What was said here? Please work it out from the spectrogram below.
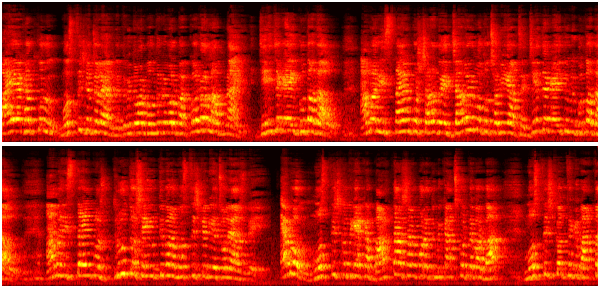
পায়ে আঘাত করুক, মস্তিষ্কে চলে আসবে। তুমি তোমার বন্ধুকে বলবা, কোনো লাভ নাই, যেই জায়গায় গুতা দাও, আমার স্নায়ুকোষ সারা দেহে জালের মতো ছড়িয়ে আছে, যে জায়গায় তুমি গুতা দাও আমার স্নায়ুকোষ দ্রুত সেই উদ্দীপনা মস্তিষ্কে নিয়ে চলে আসবে। এবং মস্তিষ্ক থেকে একটা বার্তা আসার পরে তুমি কাজ করতে পারবা। মস্তিষ্ক থেকে বার্তা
